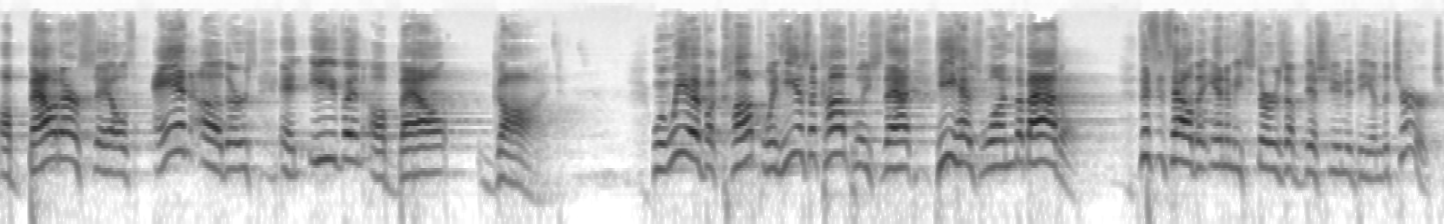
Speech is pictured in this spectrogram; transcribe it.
about ourselves and others, and even about God. When, we have when he has accomplished that, he has won the battle. This is how the enemy stirs up disunity in the church.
